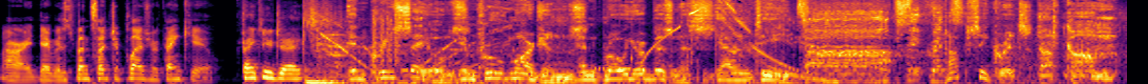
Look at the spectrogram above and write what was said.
All right, David. It's been such a pleasure. Thank you. Thank you, Jay. Increase sales, improve margins, and grow your business. Guaranteed. Top Secrets. TopSecrets.com.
